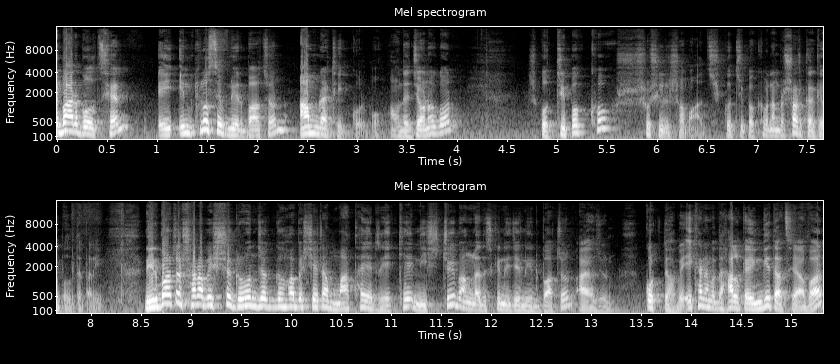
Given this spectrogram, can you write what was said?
এবার বলছেন, এই ইনক্লুসিভ নির্বাচন আমরা ঠিক করব। আমাদের জনগণ, কর্তৃপক্ষ, সুশীল সমাজ, কর্তৃপক্ষ মানে আমরা সরকারকে বলতে পারি। নির্বাচন সারা বিশ্বে গ্রহণযোগ্য হবে সেটা মাথায় রেখে নিশ্চয়ই বাংলাদেশকে নিজের নির্বাচন আয়োজন করতে হবে। এখানে আমাদের হালকা ইঙ্গিত আছে আবার।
